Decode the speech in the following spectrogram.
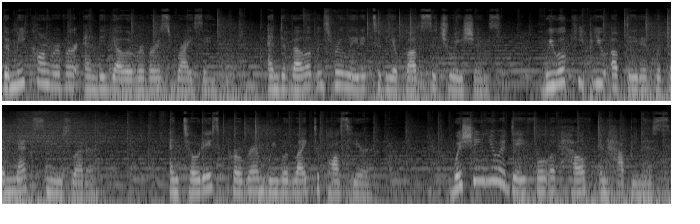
The Mekong River and the Yellow River is rising, and developments related to the above situations. We will keep you updated with the next newsletter. And today's program we would like to pause here. Wishing you a day full of health and happiness.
